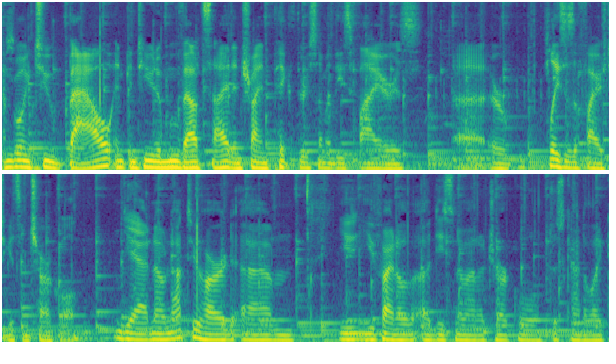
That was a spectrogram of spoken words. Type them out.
I'm going to bow and continue to move outside and try and pick through some of these fires uh, or places of fires to get some charcoal. Yeah, no, not too hard. Um, you you find a, a decent amount of charcoal just kind of like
